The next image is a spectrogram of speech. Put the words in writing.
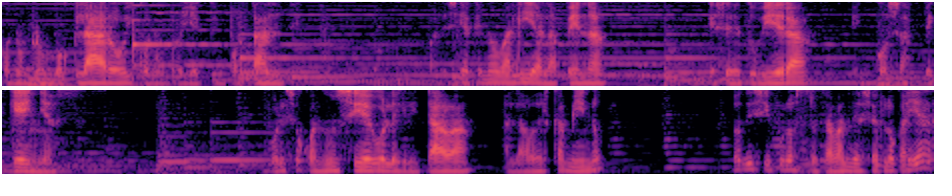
con un rumbo claro y con un proyecto importante. Parecía que no valía la pena que se detuviera en cosas pequeñas. Por eso cuando un ciego le gritaba al lado del camino, los discípulos trataban de hacerlo callar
